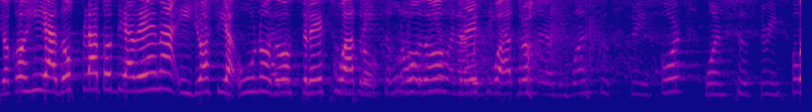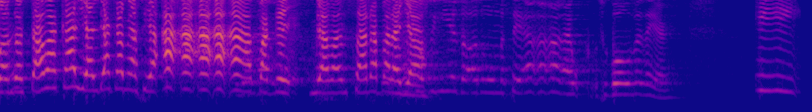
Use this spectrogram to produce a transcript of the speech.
Yo cogía dos platos de avena y yo hacía uno, dos, tres, cuatro. Uno, dos, tres, cuatro. Cuando estaba acá, ya el yaca me hacía ah, ah, ah, ah, ah, para que me avanzara para allá. go over there. Y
